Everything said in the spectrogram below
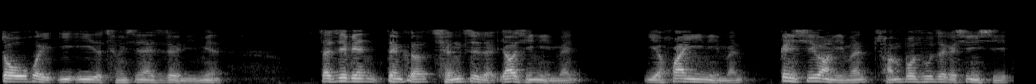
都会一一的呈现在这个里面。在这边，邓哥诚挚的邀请你们，也欢迎你们，更希望你们传播出这个信息，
